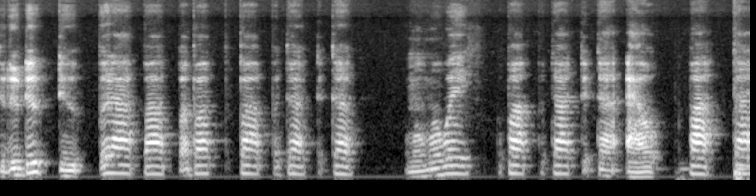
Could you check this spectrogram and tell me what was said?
Do do do do ba ba ba ba ba ba da da da. I'm on my way. Ba ba da da da out. Ba da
